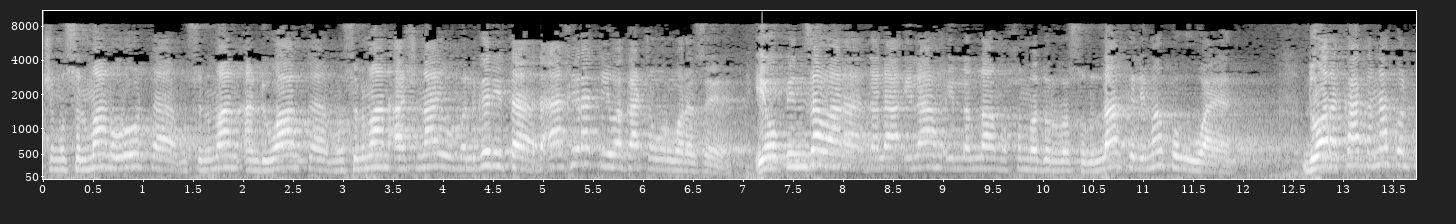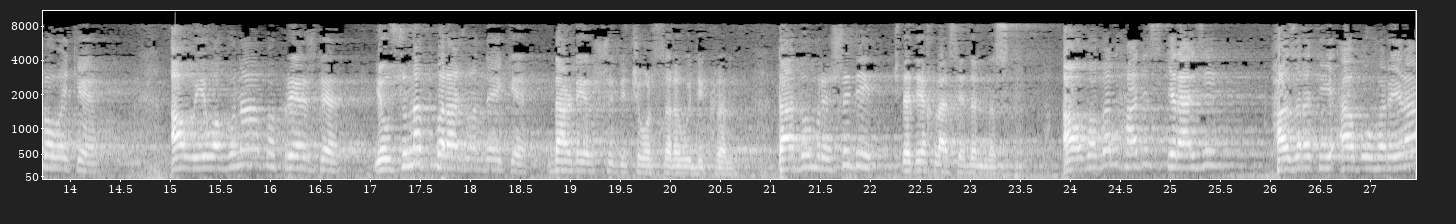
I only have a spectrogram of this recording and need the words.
چې مسلمان ورور ته مسلمان انډیوال ته مسلمان آشنای او ملګری ته د آخرت یوه ګټه ور ورسوي یو پنځه واره د لا اله الا الله محمد رسول الله کلمه په ووایه دوه رکاته نفل په وکړي او یوه ګناه په پرېږده یو سنت په راژوندی کې دا ډېر ښه دي چې ورسره ودي کړل دا دومره ښه دي چې د دې خلاصېدل نسته او په بل حدیث کې راځي حضرت ابو هريره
